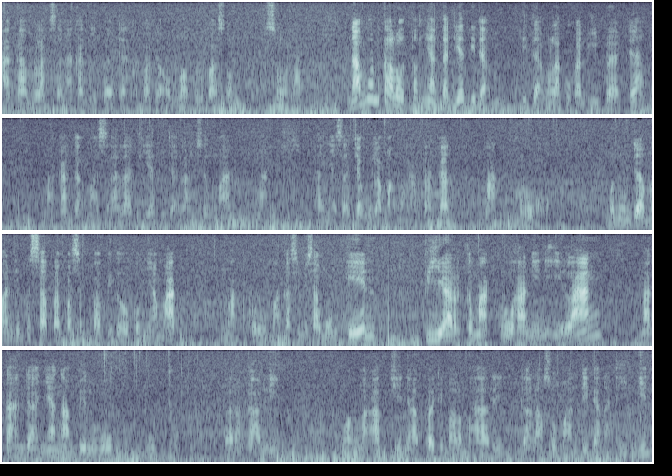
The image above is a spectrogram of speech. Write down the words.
akan melaksanakan ibadah kepada Allah berupa sholat. Namun kalau ternyata dia tidak tidak melakukan ibadah, maka nggak masalah dia tidak langsung mandi. Hanya saja ulama mengatakan makruh menunda mandi besar tanpa sebab itu hukumnya mak makruh. Maka sebisa mungkin biar kemakruhan ini hilang, maka hendaknya ngambil wudhu. Barangkali mohon maaf jinabah di malam hari nggak langsung mandi karena dingin,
